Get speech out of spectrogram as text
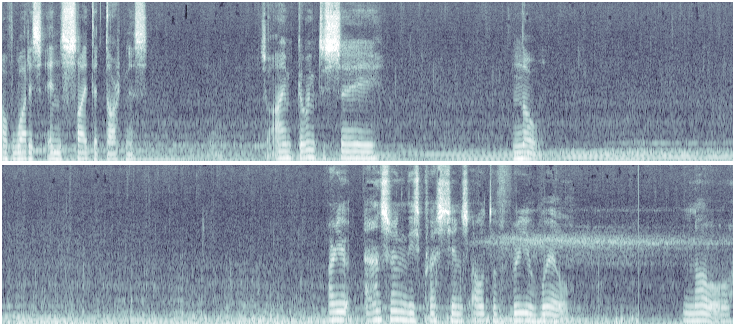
of what is inside the darkness. So I'm going to say no. Are you answering these questions out of free will? No.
